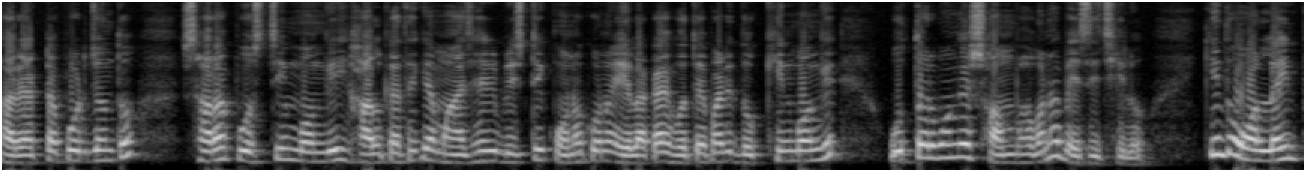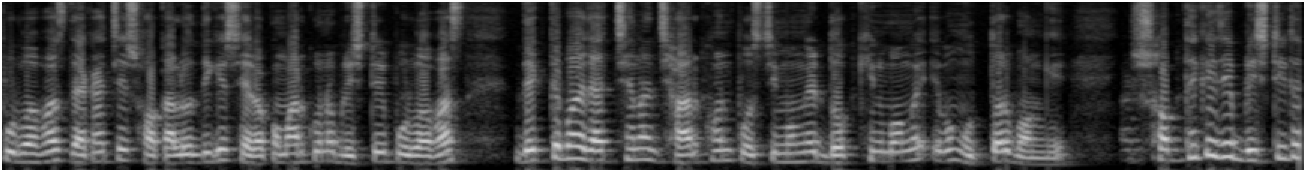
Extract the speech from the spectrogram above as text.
সাড়ে আটটা পর্যন্ত সারা পশ্চিমবঙ্গেই হালকা থেকে মাঝারি বৃষ্টি কোনো কোনো এলাকায় হতে পারে। দক্ষিণবঙ্গে উত্তরবঙ্গের সম্ভাবনা বেশি ছিল। কিন্তু অনলাইন পূর্বাভাস দেখাচ্ছে সকালের দিকে সেরকম আর কোনো বৃষ্টির পূর্বাভাস দেখতে পাওয়া যাচ্ছে না ঝাড়খণ্ড, পশ্চিমবঙ্গের দক্ষিণবঙ্গে এবং উত্তরবঙ্গে। আর সব থেকে যে বৃষ্টিটা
